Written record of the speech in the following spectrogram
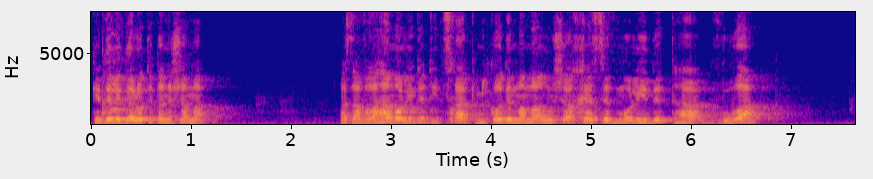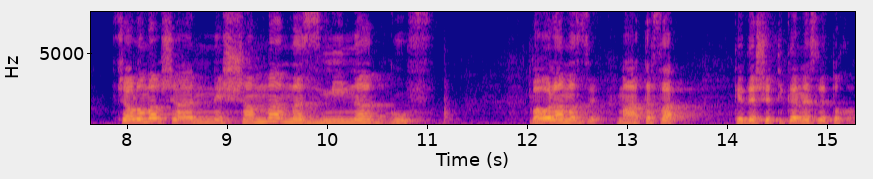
כדי לגלות את הנשמה. אז אברהם מוליד את יצחק, מקודם אמרנו שהחסד מוליד את הגבורה, אפשר לומר שהנשמה מזמינה גוף בעולם הזה, מעטפה, כדי שתיכנס לתוכה.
